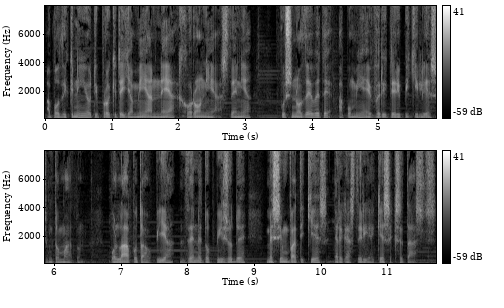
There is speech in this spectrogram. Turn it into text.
αποδεικνύει ότι πρόκειται για μια νέα χρόνια ασθένεια που συνοδεύεται από μια ευρύτερη ποικιλία συμπτωμάτων, πολλά από τα οποία δεν εντοπίζονται με συμβατικές εργαστηριακές εξετάσεις.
